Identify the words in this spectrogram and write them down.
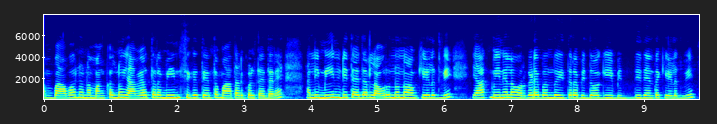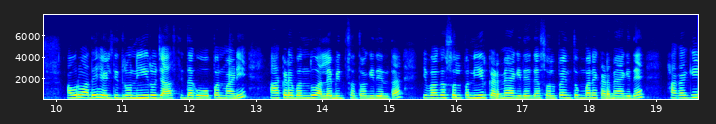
ನಮ್ಮ ಭಾವನು ನಮ್ಮ ಅಂಕಲ್ನು ಯಾವ್ಯಾವ ಥರ ಮೀನು ಸಿಗುತ್ತೆ ಅಂತ ಮಾತಾಡ್ಕೊಳ್ತಾ ಇದ್ದಾರೆ. ಅಲ್ಲಿ ಮೀನು ಹಿಡಿತಾ ಇದ್ದಾರಲ್ಲ, ಅವ್ರನ್ನು ನಾವು ಕೇಳಿದ್ವಿ. ಯಾಕೆ ಮೀನೆಲ್ಲ ಹೊರಗಡೆ ಬಂದು ಈ ಥರ ಬಿದ್ದೋಗಿ ಬಿದ್ದಿದೆ ಅಂತ ಕೇಳಿದ್ವಿ. ಅವರು ಅದೇ ಹೇಳ್ತಿದ್ರು, ನೀರು ಜಾಸ್ತಿ ಇದ್ದಾಗ ಓಪನ್ ಮಾಡಿ ಆ ಕಡೆ ಬಂದು ಅಲ್ಲೇ ಬಿದ್ದು ಸತ್ತೋಗಿದೆ ಅಂತ. ಇವಾಗ ಸ್ವಲ್ಪ ನೀರು ಕಡಿಮೆ ಆಗಿದೆ ಸ್ವಲ್ಪ ಏನು ತುಂಬಾ ಕಡಿಮೆ ಆಗಿದೆ. ಹಾಗಾಗಿ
